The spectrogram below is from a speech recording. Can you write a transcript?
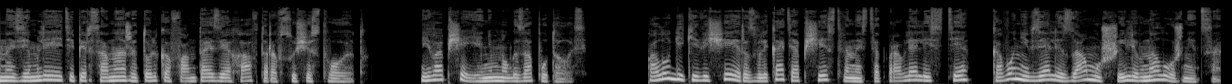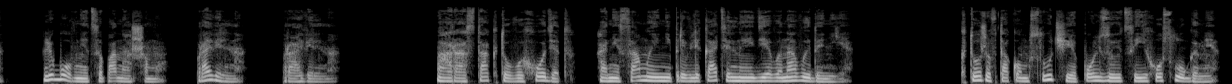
На Земле эти персонажи только в фантазиях авторов существуют. И вообще, я немного запуталась. По логике вещей развлекать общественность отправлялись те, кого не взяли замуж или в наложницы. Любовницы по-нашему. Правильно? Правильно. А раз так, то выходят, они самые непривлекательные девы на выданье. Кто же в таком случае пользуется их услугами?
